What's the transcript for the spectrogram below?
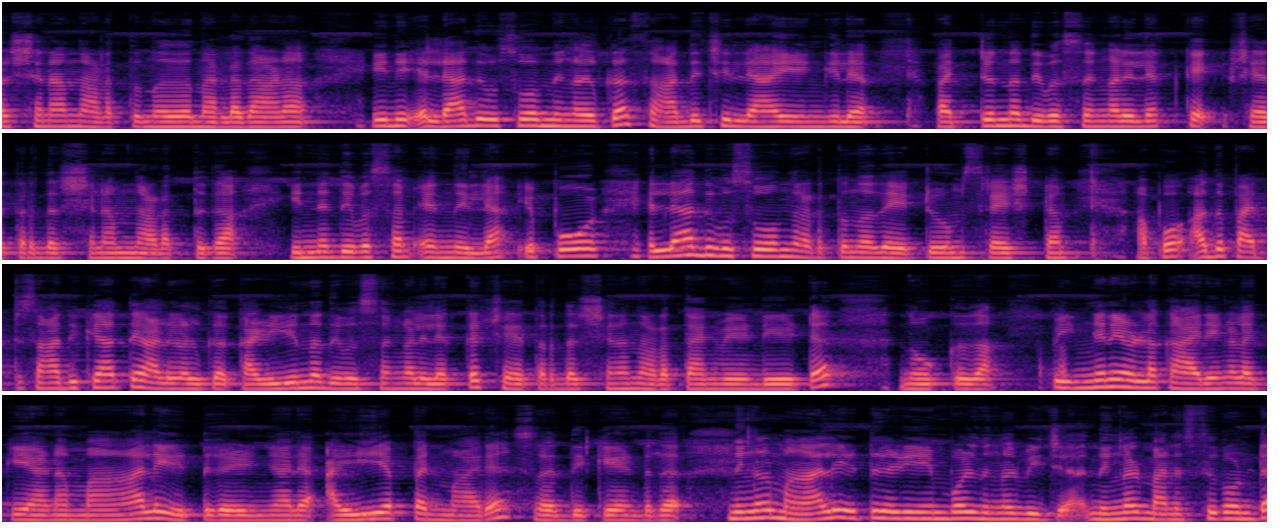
ദർശനം നടത്തുന്നത് നല്ലതാണ്. ഇനി എല്ലാ ദിവസവും നിങ്ങൾക്ക് സാധിച്ചില്ല എങ്കിൽ പറ്റുന്ന ദിവസങ്ങളിലൊക്കെ ക്ഷേത്ര ദർശനം നടത്തുക. ഇന്ന ദിവസം എന്നില്ല. ഇപ്പോൾ എല്ലാ ദിവസവും നടത്തുന്നത് ഏറ്റവും ശ്രേഷ്ഠം. അപ്പോൾ അത് പറ്റ സാധിക്കാത്ത ആളുകൾക്ക് കഴിയുന്ന ദിവസങ്ങളിലൊക്കെ ക്ഷേത്ര ദർശനം നടത്താൻ വേണ്ടിയിട്ട് നോക്കുക. അപ്പോൾ ഇങ്ങനെയുള്ള കാര്യങ്ങളൊക്കെയാണ് മാലയിട്ട് കഴിഞ്ഞാൽ അയ്യപ്പന്മാർ ശ്രദ്ധിക്കേണ്ടത്. നിങ്ങൾ മാലയിട്ട് കഴിയുമ്പോൾ നിങ്ങൾ വിച നിങ്ങൾ മനസ്സുകൊണ്ട്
